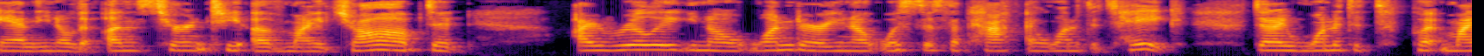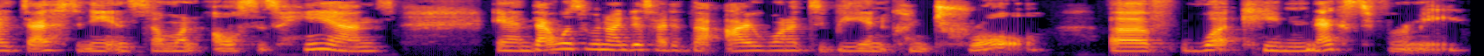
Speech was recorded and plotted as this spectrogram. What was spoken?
and, you know, the uncertainty of my job did I really, you know, wonder, you know, was this the path I wanted to take? Did I wanted to, to put my destiny in someone else's hands? And that was when I decided that I wanted to be in control of what came next for me.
